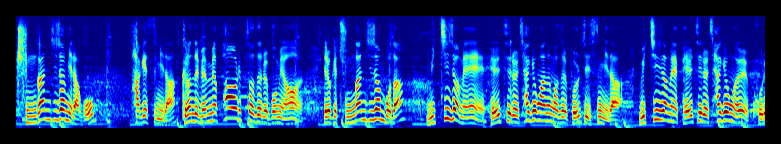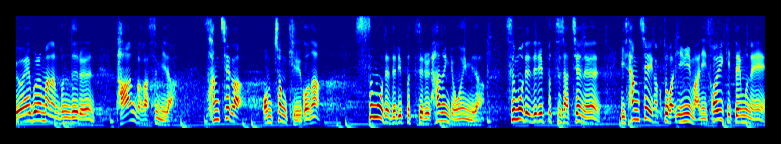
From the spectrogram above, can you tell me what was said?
중간 지점이라고 하겠습니다. 그런데 몇몇 powerlifter들을 보면 이렇게 중간 지점보다 윗지점에 벨트를 착용하는 것을 볼 수 있습니다. 윗지점에 벨트를 착용을 고려해 볼 만한 분들은 다음과 같습니다. 상체가 엄청 길거나 스모 데드리프트를 하는 경우입니다 스모 데드리프트 자체는 이 상체의 각도가 이미 많이 서 있기 때문에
